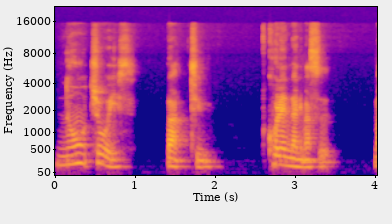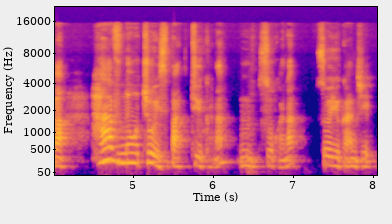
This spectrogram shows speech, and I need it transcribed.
no choice but to これになります。まあ、have no choice but to かなうん、そうかなそういう感じ。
